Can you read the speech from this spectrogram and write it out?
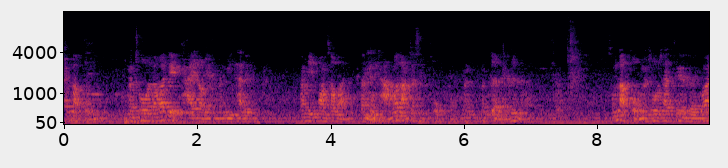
สำหรับผมมันโชว์แล้วว่าเด็กไทยเราเนี่ยมันมีทาเลนมันมีพรสวรรค์แต่ผมถามว่าหลังจาก16มันมันเกิดอะไรขึ้นนะครับสำหรับผมมันโชว์ชัดเจนเลยว่า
